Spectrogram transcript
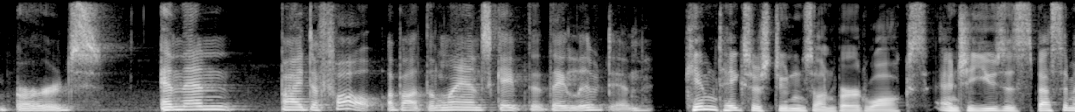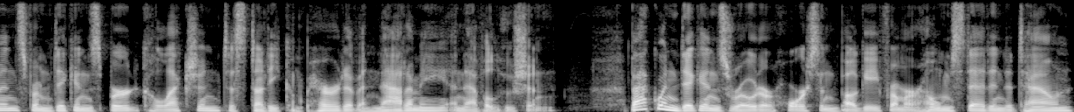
birds, and then by default about the landscape that they lived in. Kim takes her students on bird walks, and she uses specimens from Dickens' bird collection to study comparative anatomy and evolution. Back when Dickens rode her horse and buggy from her homestead into town,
